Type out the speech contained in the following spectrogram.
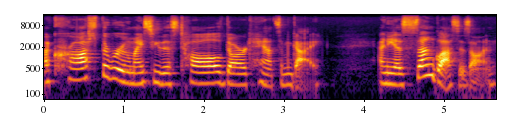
across the room, I see this tall, dark, handsome guy. And he has sunglasses on.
